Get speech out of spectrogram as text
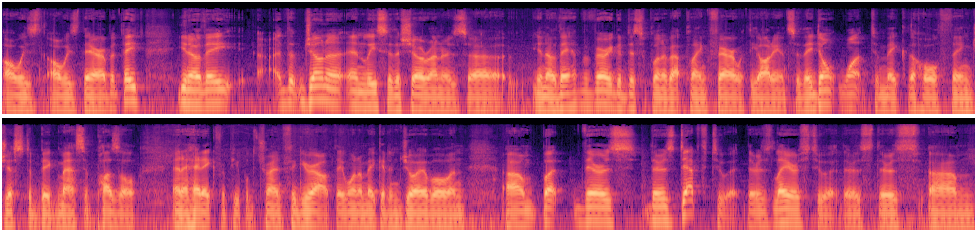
always always there. But they, you know, they, uh, the, Jonah and Lisa, the showrunners, uh, you know, they have a very good discipline about playing fair with the audience. So they don't want to make the whole thing just a big, massive puzzle and a headache for people to try and figure out. They want to make it enjoyable, and um, but there's there's depth to it. There's layers to it. There's there's um,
